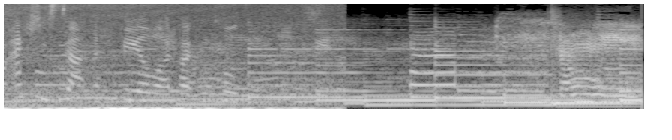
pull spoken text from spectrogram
I'm actually starting to feel like I can cool down a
